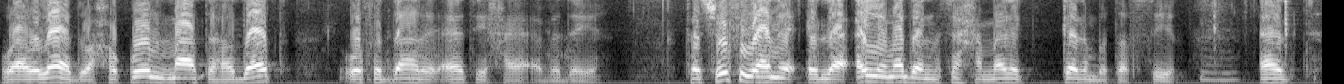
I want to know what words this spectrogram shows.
وأولاد وحقول مع اضطهادات وفي الدهر الآتي حياة أبدية. فتشوفي يعني إلى أي مدى المسيح عمال يتكلم بتفصيل. قالت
